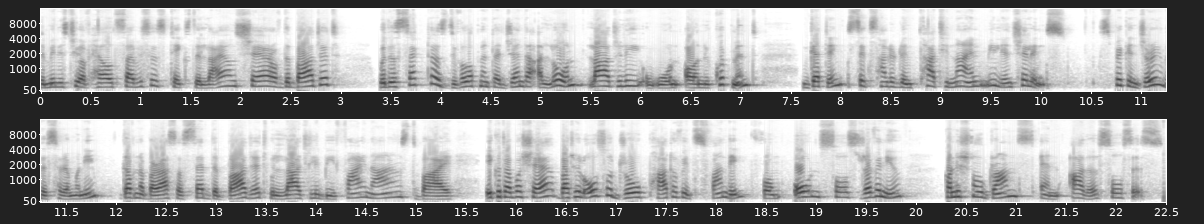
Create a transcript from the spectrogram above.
The Ministry of Health Services takes the lion's share of the budget, with the sector's development agenda alone largely on equipment, getting 639 million shillings. Speaking during the ceremony, Governor Barasa said the budget will largely be financed by Equitable Share, but will also draw part of its funding from own source revenue, conditional grants, and other sources.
